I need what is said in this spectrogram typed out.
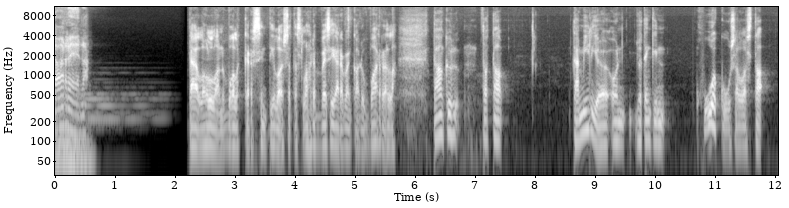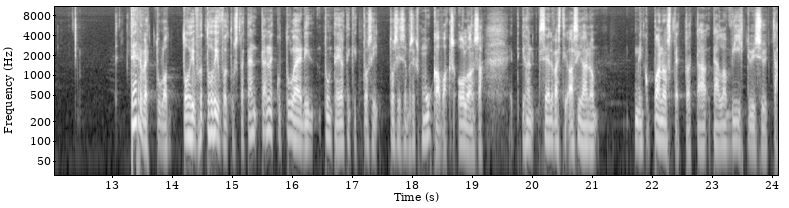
Areena. Täällä ollaan Volkersin tiloissa tässä Lahden Vesijärven kadun varrella. Tämä on kyllä, tota, tämä miljö on jotenkin huokuu sellaista tervetulo toivo, toivotusta. Tän, tänne kun tulee, niin tuntee jotenkin tosi, tosi semmoiseksi mukavaksi olonsa. Et ihan selvästi asiaan on niin panostettu, että täällä on viihtyisyyttä.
